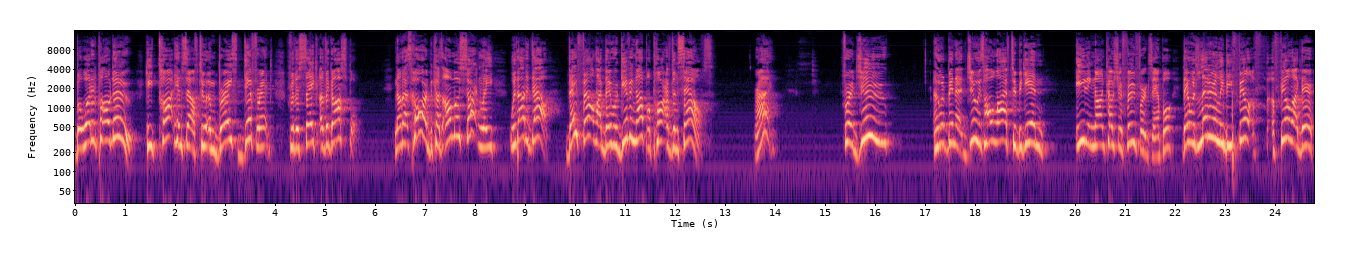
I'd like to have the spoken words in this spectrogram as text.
But what did Paul do? He taught himself to embrace different for the sake of the gospel. Now that's hard because almost certainly, without a doubt, they felt like they were giving up a part of themselves. Right? For a Jew who had been a Jew his whole life to begin eating non-kosher food, for example, they would literally be feel, feel like they're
